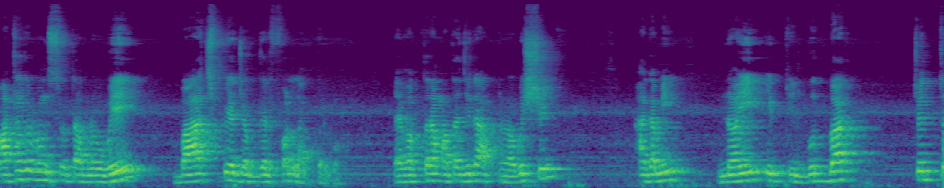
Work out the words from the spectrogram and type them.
পাঠক এবং শ্রোতা আমরা উভয়ই বাজপেয় যজ্ঞের ফল লাভ করব। তাই ভক্তরা, মাতাজিরা আপনারা অবশ্যই আগামী নয়ই এপ্রিল, বুধবার চৈত্র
